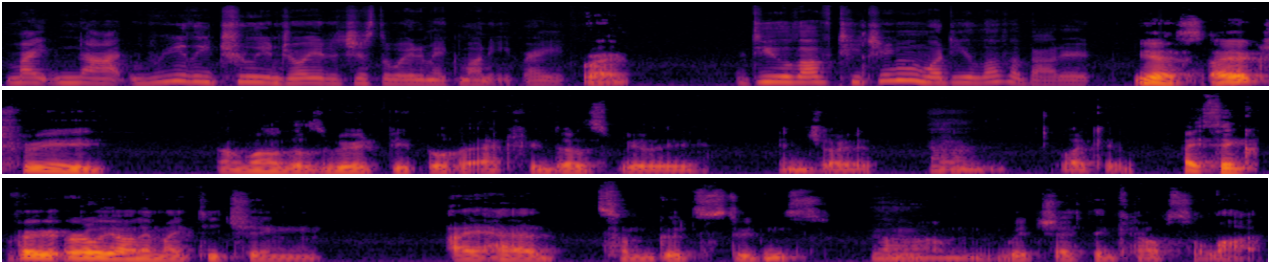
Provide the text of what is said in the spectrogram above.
might not really truly enjoy it. It's just a way to make money, right? Right. Do you love teaching? What do you love about it? Yes, I actually i'm one of those weird people who actually does really enjoy it and like it. I think very early on in my teaching, I had some good students, um, which I think helps a lot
